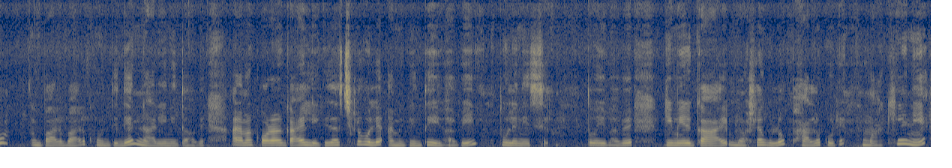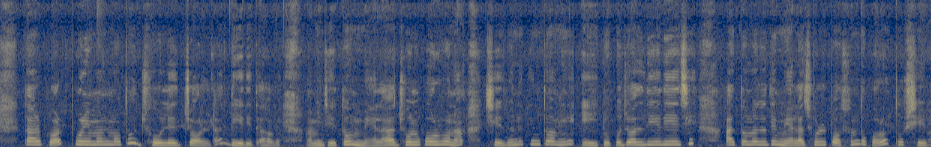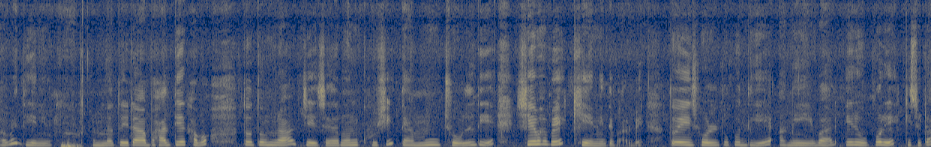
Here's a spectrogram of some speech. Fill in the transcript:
বারবার খুন্তি দিয়ে নাড়িয়ে নিতে হবে। আর আমার কড়ার গায়ে লেগে যাচ্ছিল বলে আমি কিন্তু এইভাবেই তুলে নিচ্ছিলাম। তো এইভাবে ডিমের গায়ে মশলাগুলো ভালো করে মাখিয়ে নিয়ে তারপর পরিমাণ মতো ঝোলের জলটা দিয়ে দিতে হবে। আমি যেহেতু মেলা ঝোল করব না, সেজন্য কিন্তু আমি এইটুকু জল দিয়ে দিয়েছি। আর তোমরা যদি মেলা ঝোল পছন্দ করো, তো সেভাবে দিয়ে নিও। আমরা তো এটা ভাত দিয়ে খাব। তো তোমরা যে যেমন খুশি তেমন ঝোল দিয়ে সেভাবে খেয়ে নিতে পারবে। তো এই ঝোলটুকু দিয়ে আমি এবার এর উপরে কিছুটা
